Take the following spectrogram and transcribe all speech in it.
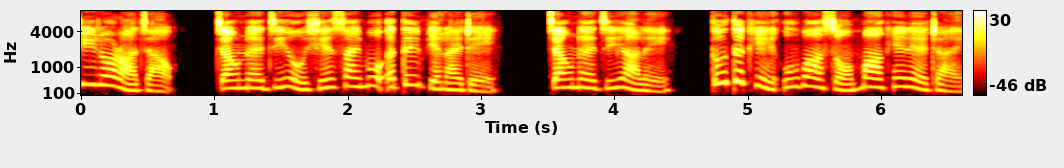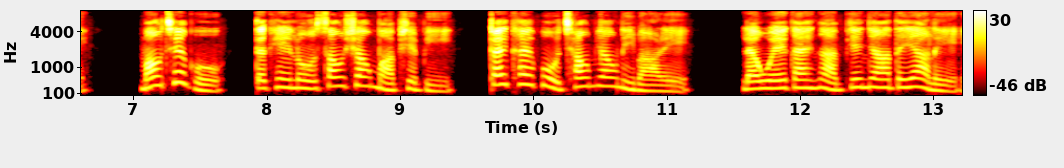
ရှိတော့တာကြောင့်ကြောင်နယ်ကြီးကိုရင်ဆိုင်ဖို့အသိပြင်လိုက်တယ်။ကြောင်နယ်ကြီးကလည်းသူ့သခင်ဥပစောမှားခဲ့တဲ့အတိုင်းမောင်ချစ်ကိုသခင်လိုစောင်းရှောက်မှဖြစ်ပြီးတိုက်ခိုက်ဖို့ချောင်းမြောင်းနေပါတယ်။လက်ဝဲကိုင်းကပညာတရားလည်း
